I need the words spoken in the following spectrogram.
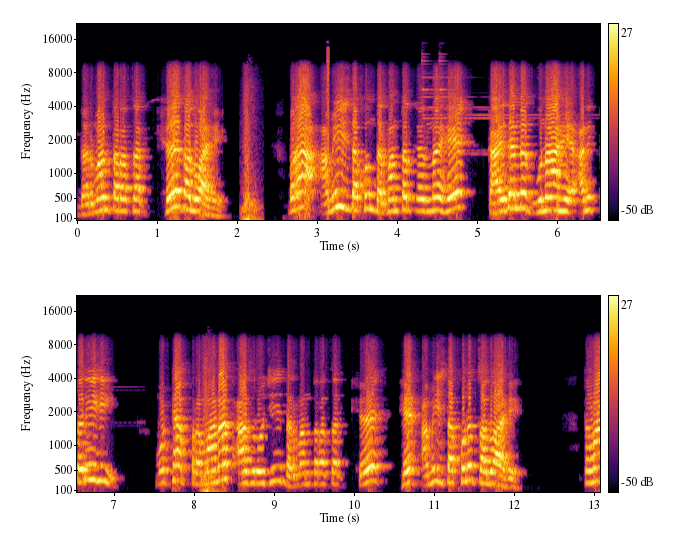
धर्मांतराचा खेळ चालू आहे. बघा आमिष दाखवून धर्मांतर करणं हे कायद्यानं गुन्हा आहे आणि तरीही मोठ्या प्रमाणात आज रोजी धर्मांतराचा खेळ हे आमिष दाखवूनच चालू आहे. तेव्हा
